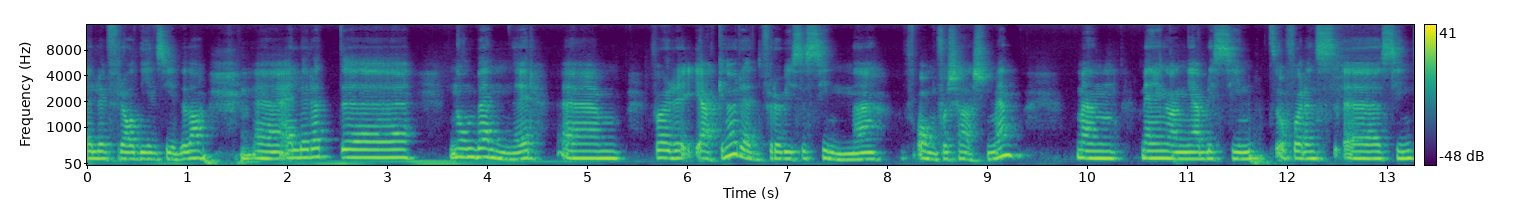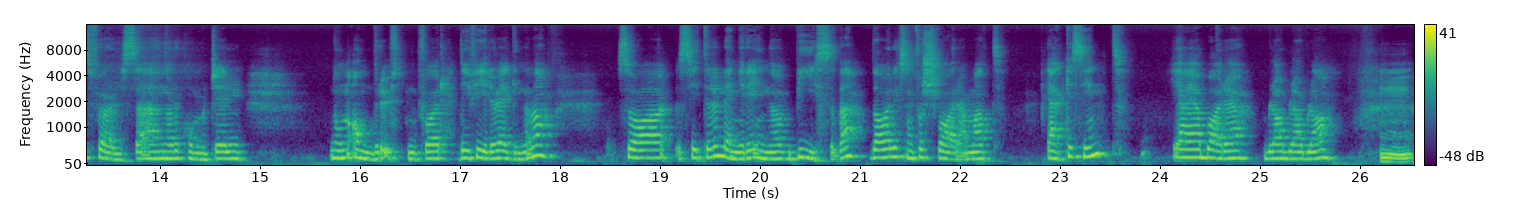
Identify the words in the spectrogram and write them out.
eller fra din side. da. Eh, eller et, eh, noen venner. Eh, for jeg er ikke noe redd for å vise sinne overfor kjæresten min. Men med en gang jeg blir sint og får en eh, sint følelse når det kommer til noen andre utenfor de fire veggene, da, så sitter det lenger inne å vise det. Da liksom forsvarer jeg meg at jeg er ikke sint. Jeg er bare bla, bla, bla. Mm.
